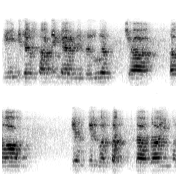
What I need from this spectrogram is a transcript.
یہ کہ جب سامنے کا ضرورت یا دوا گیس بل وسط دائما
